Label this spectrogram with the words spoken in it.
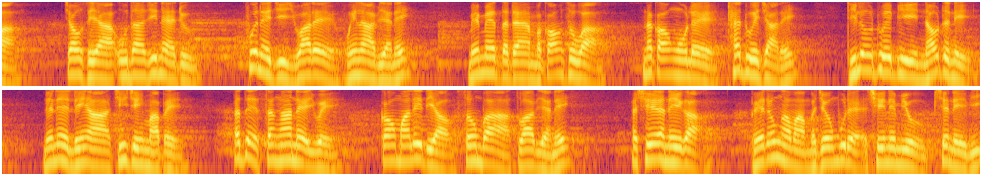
မှာကြောက်စရာဦးတန်ကြီးနဲ့အတူခွေးနေကြီးရွာထဲဝင်လာပြန်တယ်မဲမဲတတန်မကောင်းဆိုးဝါနှစ်ကောင်ကိုလည်းထပ်တွေ့ကြတယ်ဒီလိုတွေ့ပြီးနောက်တနေ့နည်းနည်းလင်းအားကြီးချိန်မှာပဲအသက်15နှစ်အရွယ် ကောင်မလေးတယောက်ဆုံးပါသွားပြန်တယ်အရှိအနေကဘယ်တော့မှမကြုံဘူးတဲ့အခြေအနေမျိုးဖြစ်နေပြီ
